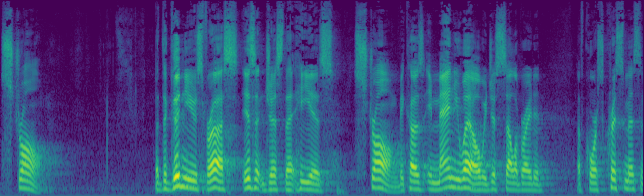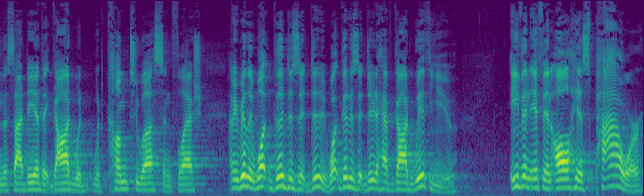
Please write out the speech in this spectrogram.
strong. But the good news for us isn't just that he is strong, because Emmanuel, we just celebrated of course, Christmas and this idea that God would, would come to us in flesh. I mean, really, what good does it do? What good does it do to have God with you, even if in all his power,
